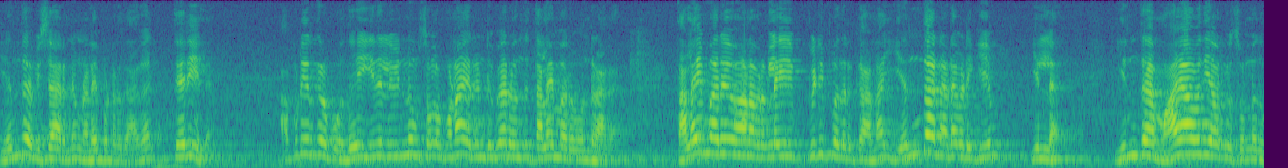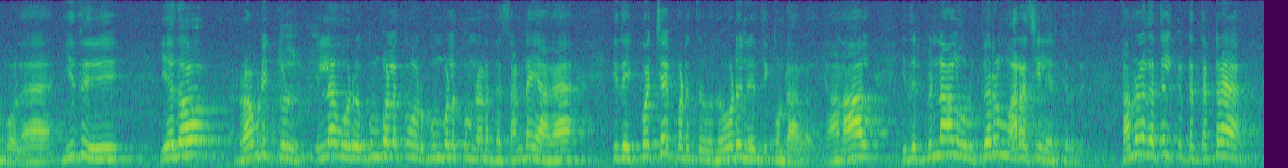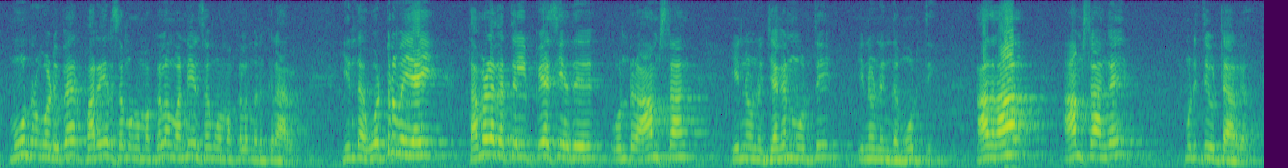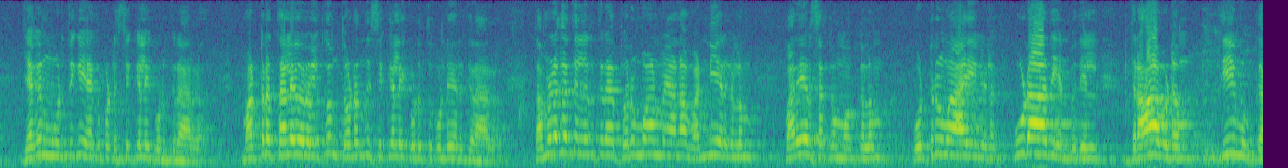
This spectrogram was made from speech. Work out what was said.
எந்த விசாரணையும் நடைபெற்றதாக தெரியல. அப்படி இருக்கிற போது இதில் இன்னும் சொல்லப்போனால் ரெண்டு பேர் வந்து தலைமறைவுன்றாங்க. தலைமறைவானவர்களை பிடிப்பதற்கான எந்த நடவடிக்கையும் இல்லை. இந்த மாயாவதி அவர்கள் சொன்னது போல இது ஏதோ ரவுடிக்குள் இல்லை ஒரு கும்பலுக்கும் ஒரு கும்பலுக்கும் நடந்த சண்டையாக இதை கொச்சைப்படுத்துவதோடு நிறுத்தி கொண்டார்கள். ஆனால் இதற்கு பின்னால் ஒரு பெரும் அரசியல் இருக்கிறது. தமிழகத்தில் கிட்டத்தட்ட மூன்று கோடி பேர் பறையர் சமூக மக்களும் வன்னியர் சமூக மக்களும் இருக்கிறார்கள். இந்த ஒற்றுமையை தமிழகத்தில் பேசியது ஒன்று ஆம்ஸ்டாங் இன்னொன்று ஜெகன்மூர்த்தி இன்னொன்று இந்த மூர்த்தி. அதனால் ஆம்ஸ்டாங்கை முடித்து விட்டார்கள் ஜெகன்மூர்த்திக்கு ஏகப்பட்ட சிக்கலை கொடுக்கிறார்கள். மற்ற தலைவர்களுக்கும் தொடர்ந்து சிக்கலை கொடுத்து கொண்டே இருக்கிறார்கள். தமிழகத்தில் இருக்கிற பெரும்பான்மையான வன்னியர்களும் பறையர் சங்க மக்களும் ஒற்றுமையாகிவிடக் கூடாது என்பதில் திராவிடம் திமுக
